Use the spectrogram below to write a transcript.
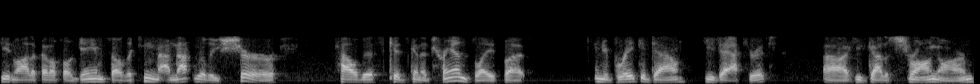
see in a lot of NFL games. So I was like, hmm, I'm not really sure how this kid's going to translate. But when you break it down, he's accurate. Uh, he's got a strong arm.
